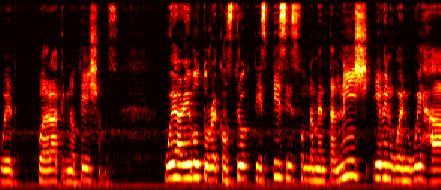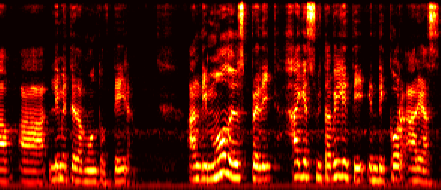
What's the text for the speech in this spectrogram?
with quadratic notations, we are able to reconstruct the species fundamental niche even when we have a limited amount of data. And the models predict highest suitability in the core areas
